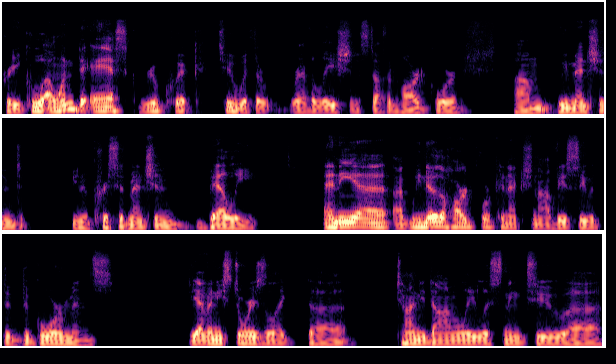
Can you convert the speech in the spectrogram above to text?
pretty cool. I wanted to ask real quick too with the revelation stuff and hardcore. Um, we mentioned, you know, Chris had mentioned Belly. Any uh uh, we know the hardcore connection obviously with the the Gormans. Do you have any stories like uh Tanya Donelly listening to uh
